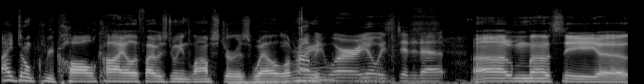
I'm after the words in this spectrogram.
I don't recall, Kyle, if I was doing lobster as well. All Probably right. were. You always did it up. Um, uh, let's see. Uh,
